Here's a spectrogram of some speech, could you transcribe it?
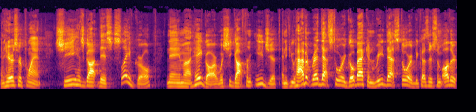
And here's her plan. She has got this slave girl named uh, Hagar, which she got from Egypt. And if you haven't read that story, go back and read that story because there's some other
